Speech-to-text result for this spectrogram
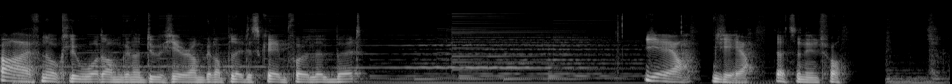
I have no clue what I'm gonna do here. I'm gonna play this game for a little bit. Yeah, yeah, that's an intro.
